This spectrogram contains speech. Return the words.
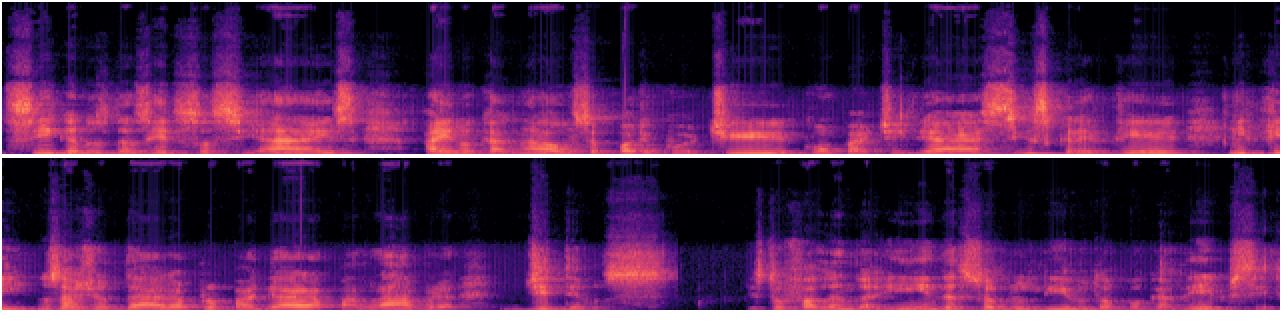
siga-nos nas redes sociais. Aí no canal você pode curtir, compartilhar, se inscrever, enfim, nos ajudar a propagar a palavra de Deus. Estou falando ainda sobre o livro do Apocalipse,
